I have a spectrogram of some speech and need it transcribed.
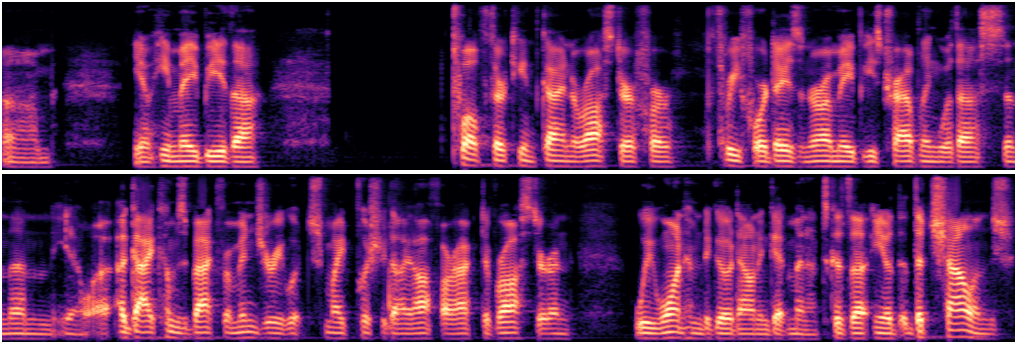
Um, you know he may be the 12th 13th guy in the roster for three, four days in a row. Maybe he's traveling with us, and then you know a, a, guy comes back from injury, which might push a guy off our active roster, and we want him to go down and get minutes because uh, you know the, the, challenge,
